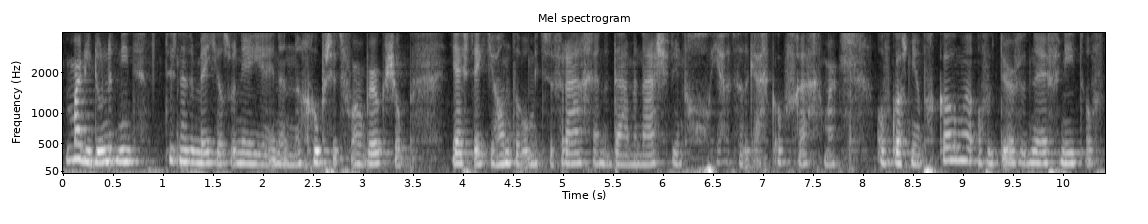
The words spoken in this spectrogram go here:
Maar die doen het niet. Het is net een beetje als wanneer je in een groep zit voor een workshop. Jij steekt je hand op om iets te vragen. En de dame naast je denkt: Goh, ja, dat wil ik eigenlijk ook vragen. Maar of ik was niet opgekomen, of ik durf het nu even niet. Of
